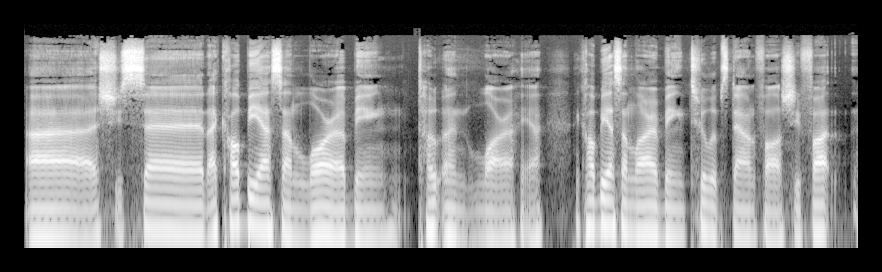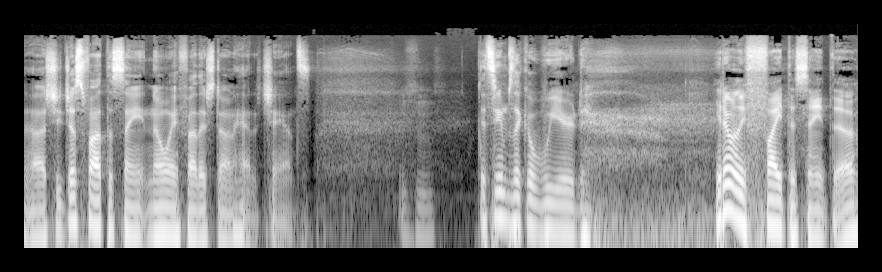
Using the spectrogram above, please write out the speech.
Uh, she said, "I call BS on Laura being to- on Laura. Yeah, I call BS on Laura being Tulip's downfall. She fought. Uh, she just fought the Saint. No way Featherstone had a chance. Mhm. It seems like a weird. You don't really fight the saint though.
